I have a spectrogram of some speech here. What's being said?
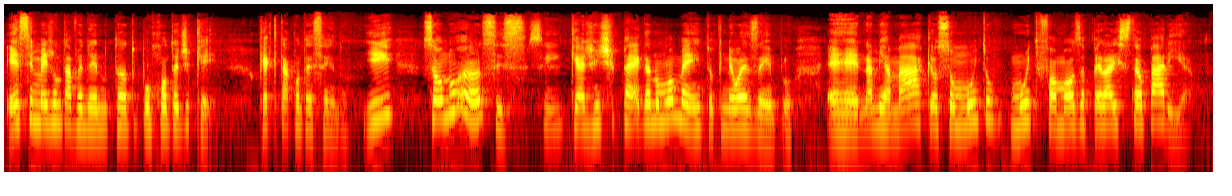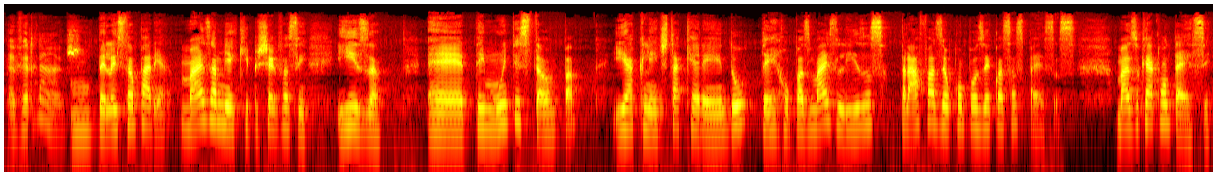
esse mês não está vendendo tanto por conta de quê? O que é que está acontecendo? E são nuances Sim. que a gente pega no momento, que nem um exemplo. É, na minha marca, eu sou muito, muito famosa pela estamparia. É verdade. Hum, pela estamparia. Mas a minha equipe chega e fala assim: Isa, é, tem muita estampa e a cliente está querendo ter roupas mais lisas para fazer o composê com essas peças. Mas o que acontece?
